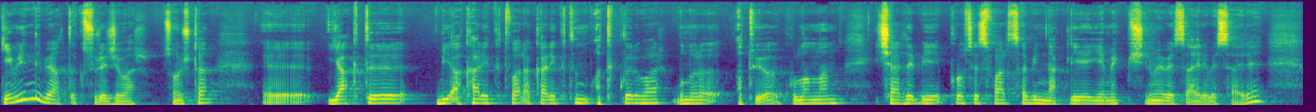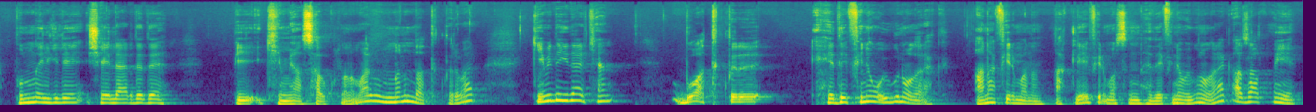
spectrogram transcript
Geminin de bir atık süreci var. Sonuçta e, yaktığı bir akaryakıt var. Akaryakıtın atıkları var. Bunları atıyor. Kullanılan içeride bir proses varsa bir nakliye, yemek pişirme vesaire vesaire. Bununla ilgili şeylerde de bir kimyasal kullanım var. Bunların da atıkları var. Gemide giderken bu atıkları hedefine uygun olarak ana firmanın, nakliye firmasının hedefine uygun olarak azaltmayı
